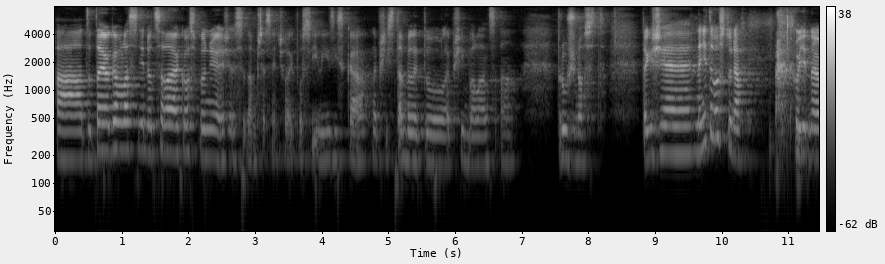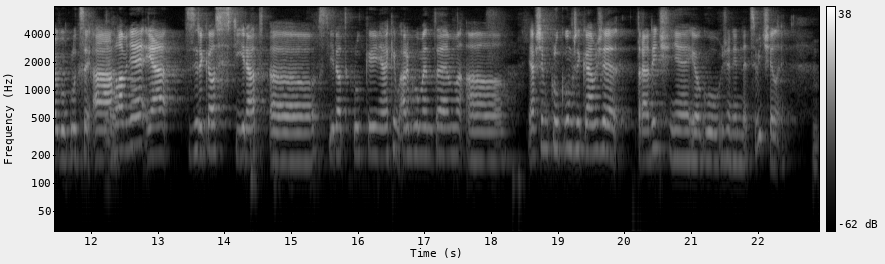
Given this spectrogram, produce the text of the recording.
A to ta yoga vlastně docela jako splňuje, že se tam přesně člověk posílí, získá lepší stabilitu, lepší balans a pružnost. Takže není to ostuda chodit na jogu kluci. A hlavně já ty jsi říkal stírat, uh, stírat kluky nějakým argumentem a já všem klukům říkám, že tradičně jogu ženy necvičily. Hmm.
